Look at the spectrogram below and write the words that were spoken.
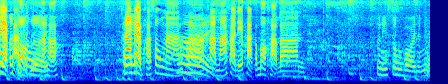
ได้แบยบกกระขาสอบทรงเลยนะคะพระแบบขาทรงนะลูกค้าใช่ขาม้าขาเดฟขากระบอกขาบาน ตัวนี้ทรงบอยนะนี่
